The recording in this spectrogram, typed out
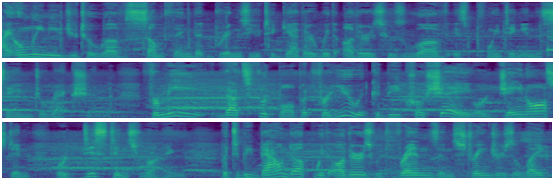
I only need you to love something that brings you together with others whose love is pointing in the same direction. For me, that's football, but for you, it could be crochet or Jane Austen or distance running. But to be bound up with others, with friends and strangers alike,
